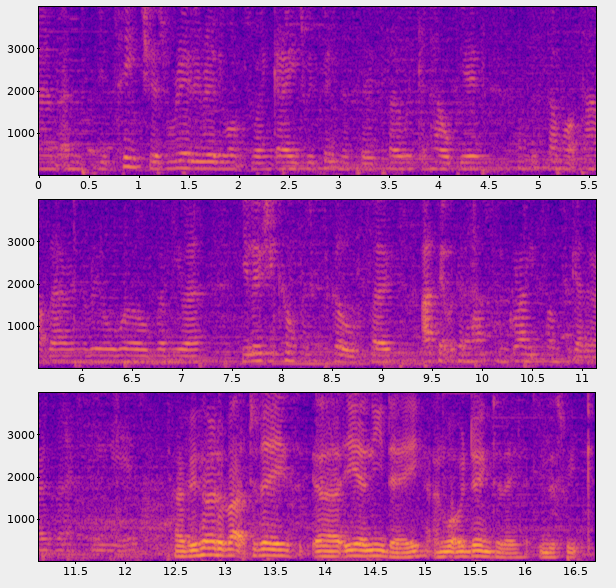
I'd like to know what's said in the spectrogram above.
Um, and your teachers really, really want to engage with businesses so we can help you understand what's out there in the real world when you, uh, you lose your comfort of school. So I think we're going to have some great fun together over the next few years. Have you heard about today's uh, E&E Day and what we're doing today in this week?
